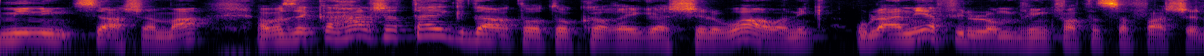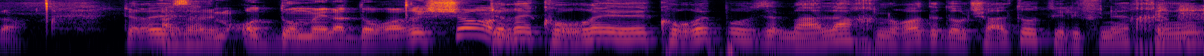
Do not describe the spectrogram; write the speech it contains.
מי נמצא שם, אבל זה קהל שאתה הגדרת אותו כרגע של וואו, אני, אולי אני אפילו לא מבין כבר את השפה שלו. תראה, אז זה מאוד דומה לדור הראשון. תראה, קורה, קורה פה איזה מהלך נורא גדול. שאלת אותי לפני כן,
